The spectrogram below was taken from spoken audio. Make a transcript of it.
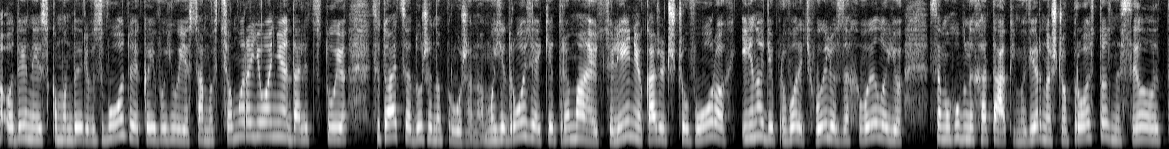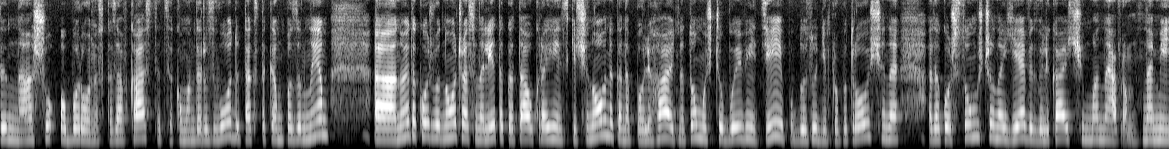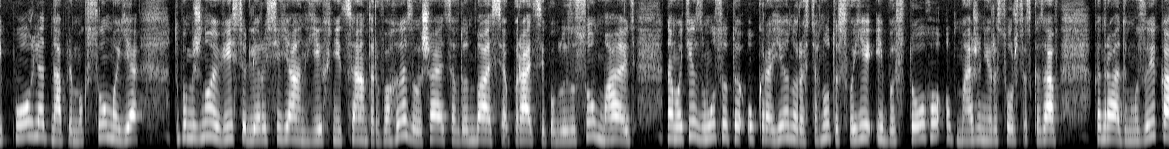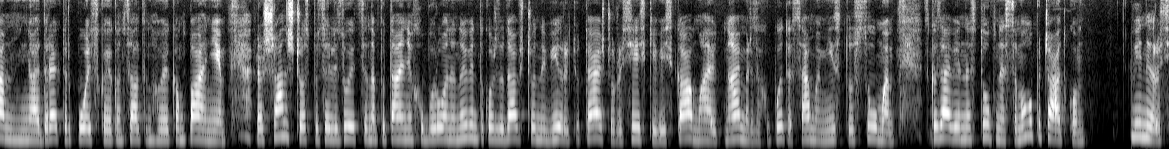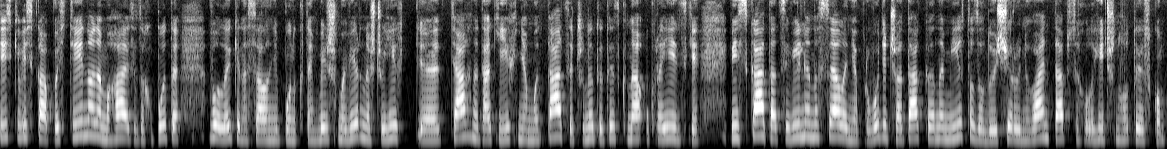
Один із командирів взводу, який воює саме в цьому районі, далі цитую, ситуація дуже напружена. Мої друзі, які тримають цю лінію, кажуть, що ворог іноді проводить хвилю за хвилею самогубних атак. Ймовірно, що просто знесилити нашу оборону, сказав Касте. Це командир взводу, так з таким позивним. Е, Ну і також водночас аналітики та українські чиновники наполягають на тому, що бойові дії поблизу Дніпропетровщини, а також Сумщини є відволікаючим маневром. На мій погляд, Напрямок Суми є допоміжною вістю для росіян. Їхній центр ваги залишається в Донбасі. Операції поблизу Сум мають на меті змусити Україну розтягнути свої і без того обмежені ресурси, сказав Конрад Музика, директор польської консалтингової компанії Рошан, що спеціалізується на питаннях оборони. Ну і він також додав, що не вірить у те, що російські війська мають намір захопити саме місто Суми. Сказав він наступне з самого початку. Війни російські війська постійно намагаються захопити великі населені пункти. Більш ймовірно, що їх е, тягне так їхня мета це чинити тиск на українські війська та цивільне населення, проводячи атаки на місто, завдаючи руйнувань та психологічного тиску.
